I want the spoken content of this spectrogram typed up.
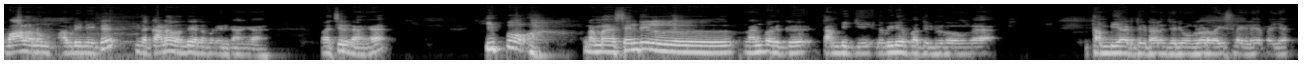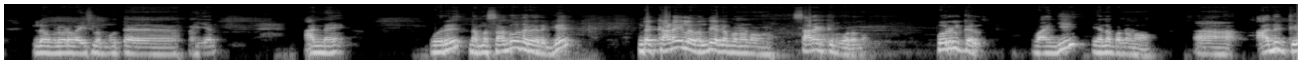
வாழணும் அப்படின்ட்டு இந்த கடை வந்து என்ன பண்ணியிருக்காங்க வச்சிருக்காங்க. இப்போ நம்ம செந்தில் நண்பருக்கு தம்பிக்கு இந்த வீடியோ பார்த்துக்கிட்டு இருக்கவங்க தம்பியா எடுத்துக்கிட்டாலும் சரி உங்களோட வயசுல இளைய பையன் இல்லை உங்களோட வயசுல மூத்த பையன் அண்ணன் ஒரு நம்ம சகோதரருக்கு இந்த கடையில வந்து என்ன பண்ணணும்? சரக்கு போடணும். பொருட்கள் வாங்கி என்ன பண்ணணும்? அதுக்கு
